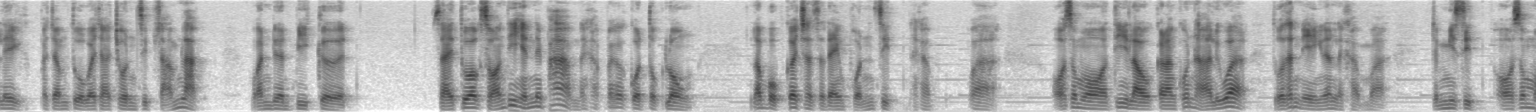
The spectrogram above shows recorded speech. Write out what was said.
เลขประจำตัวประชาชน 13 หลัก วันเดือนปีเกิด ใส่ตัวอักษรที่เห็นในภาพนะครับ แล้วก็กดตกลง ระบบก็จะแสดงผลสิทธิ์นะครับว่าอสมที่เรากำลังค้นหาหรือว่า ตัวท่านเองนั่นแหละครับว่าจะมีสิทธิ์อสม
